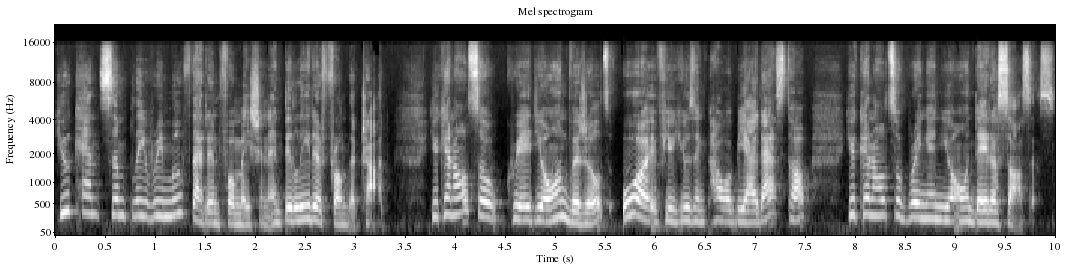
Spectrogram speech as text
you can simply remove that information and delete it from the chart. You can also create your own visuals, or if you're using Power BI Desktop, you can also bring in your own data sources.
